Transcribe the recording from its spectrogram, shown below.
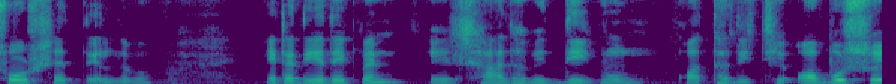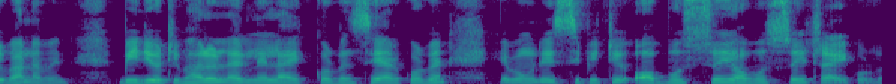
সর্ষের তেল দেব। এটা দিয়ে দেখবেন এর স্বাদ হবে দ্বিগুণ। কথা দিচ্ছি, অবশ্যই বানাবেন। ভিডিওটি ভালো লাগলে লাইক করবেন, শেয়ার করবেন এবং রেসিপিটি অবশ্যই অবশ্যই ট্রাই করবেন।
